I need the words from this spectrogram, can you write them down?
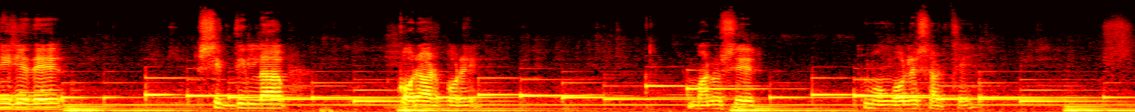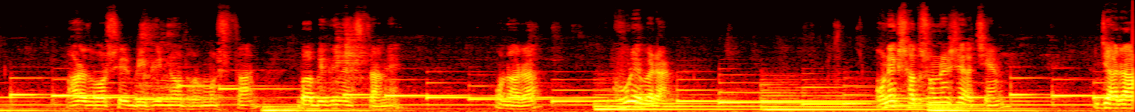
নিজেদের সিদ্ধিলাভ করার পরে মানুষের মঙ্গলের স্বার্থে ভারতবর্ষের বিভিন্ন ধর্মস্থান বা বিভিন্ন স্থানে ওনারা ঘুরে বেড়ান। অনেক সাধু সন্ন্যাসী আছেন যারা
